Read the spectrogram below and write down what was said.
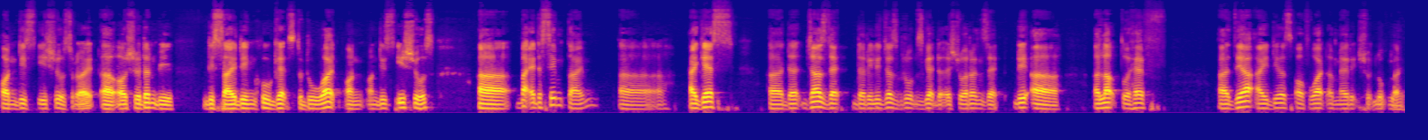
on these issues, right? Uh, or shouldn't be deciding who gets to do what on on these issues. Uh, but at the same time, uh, I guess uh, that just that the religious groups get the assurance that they are allowed to have uh, their ideas of what a marriage should look like.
